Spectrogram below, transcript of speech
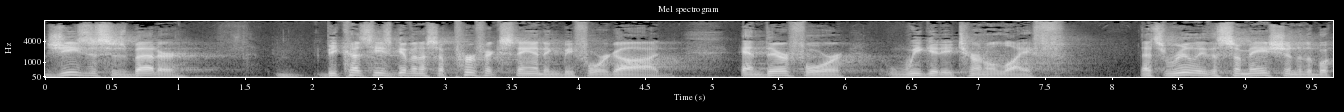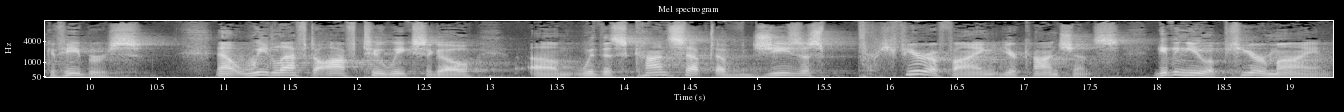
Jesus is better because he's given us a perfect standing before God, and therefore we get eternal life. That's really the summation of the book of Hebrews. Now, we left off two weeks ago um, with this concept of Jesus purifying your conscience, giving you a pure mind.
